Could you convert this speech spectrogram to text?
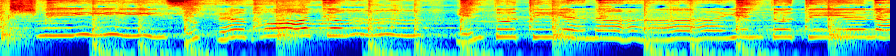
లక్ష్మీ సుప్రభాతం ఎంతో తీయనా ఎంతో తీయనా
